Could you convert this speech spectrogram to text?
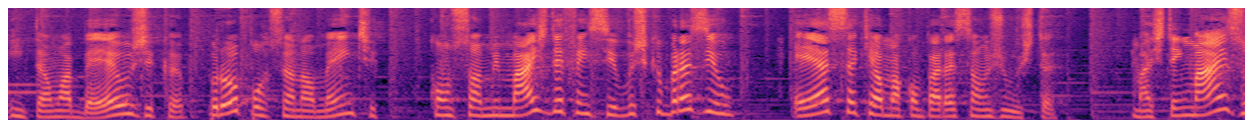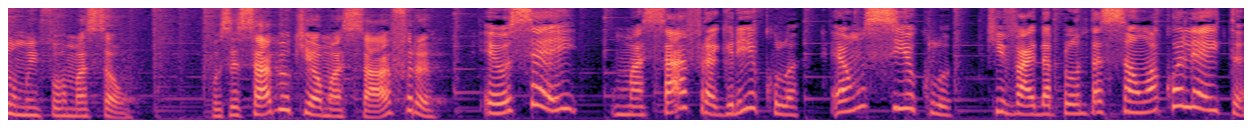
Então a Bélgica, proporcionalmente, consome mais defensivos que o Brasil. Essa que é uma comparação justa. Mas tem mais uma informação. Você sabe o que é uma safra? Eu sei. Uma safra agrícola é um ciclo que vai da plantação à colheita.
